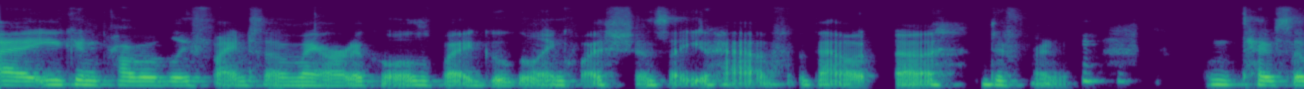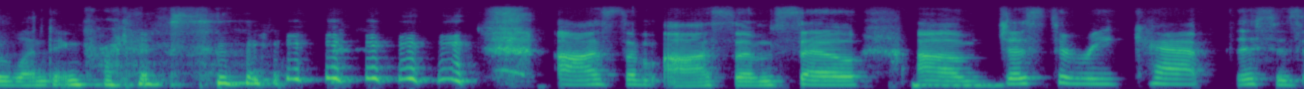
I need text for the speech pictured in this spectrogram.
uh, you can probably find some of my articles by Googling questions that you have about uh, different types of lending products. awesome, awesome. So, um, just to recap, this is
